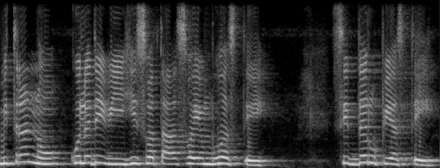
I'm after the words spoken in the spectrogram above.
मित्रांनो कुलदेवी ही स्वतः स्वयंभू असते सिद्धरूपी असते.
